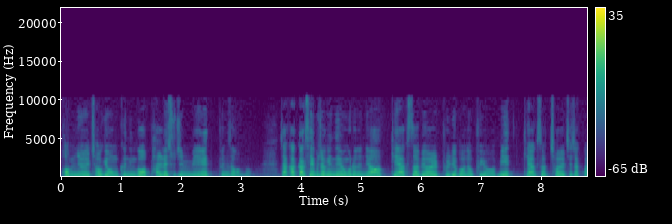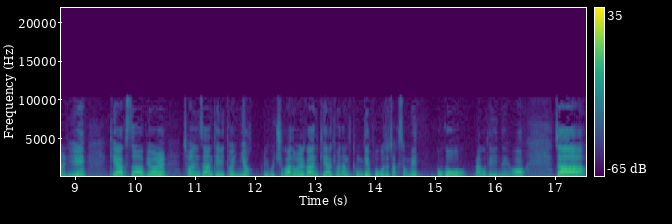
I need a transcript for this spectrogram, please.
법률 적용 근거 판례 수집 및 분석 업무. 자, 각각 세부적인 내용으로는요. 계약서별 분류 번호 부여 및 계약서 철 제작 관리, 계약서별 전산 데이터 입력, 그리고 주간 월간 계약 현황 통계 보고서 작성 및 보고라고 되어 있네요. 자,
